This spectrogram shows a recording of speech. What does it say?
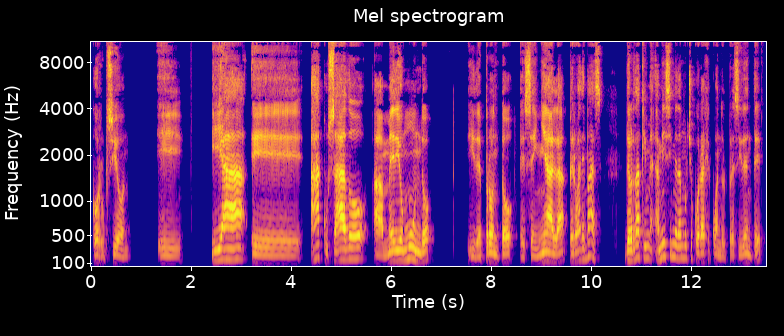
corrupción y y ha, eh, ha acusado a medio mundo y de pronto eh, señala, pero además, de verdad que a mí sí me da mucho coraje cuando el presidente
